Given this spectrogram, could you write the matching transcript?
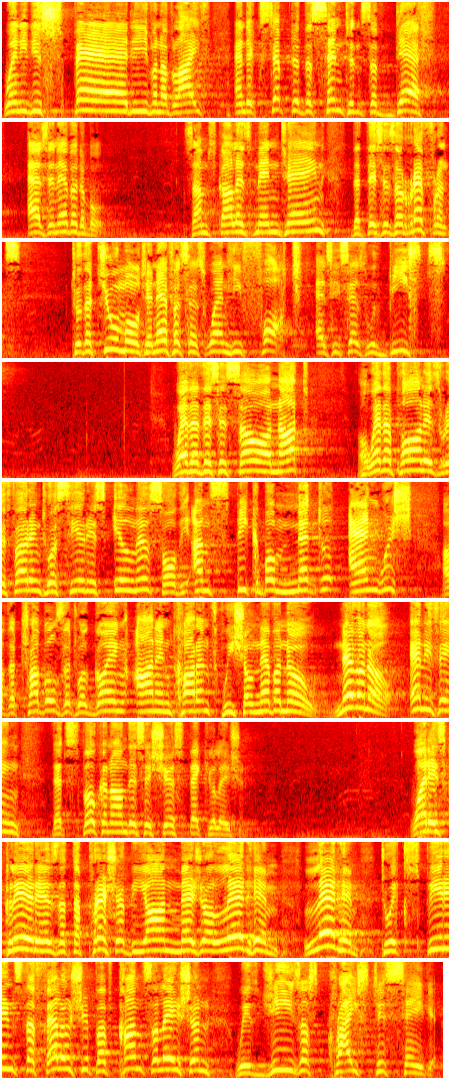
when he despaired even of life and accepted the sentence of death as inevitable. Some scholars maintain that this is a reference to the tumult in Ephesus when he fought, as he says, with beasts. Whether this is so or not, or whether Paul is referring to a serious illness or the unspeakable mental anguish of the troubles that were going on in Corinth, we shall never know. Never know. Anything that's spoken on this is sheer speculation. What is clear is that the pressure beyond measure led him, led him to experience the fellowship of consolation with Jesus Christ his Savior.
